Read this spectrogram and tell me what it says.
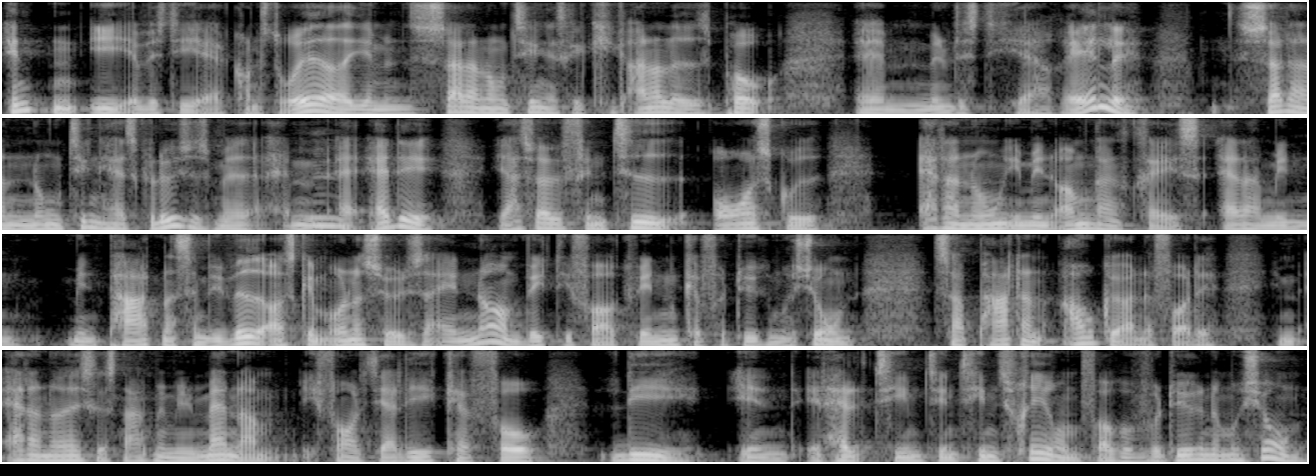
Enten i, at hvis de er konstrueret, jamen, så er der nogle ting, jeg skal kigge anderledes på, øhm, men hvis de er reelle, så er der nogle ting, jeg skal løses med. Mm. Er, er det, jeg har svært ved at finde tid, overskud, er der nogen i min omgangskreds, er der min, min partner, som vi ved også gennem undersøgelser er enormt vigtig for, at kvinden kan få dykket motion, så er partneren afgørende for det. Jamen, er der noget, jeg skal snakke med min mand om, i forhold til, at jeg lige kan få lige en, et halvt time til en times frirum for at kunne få dykket motion?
